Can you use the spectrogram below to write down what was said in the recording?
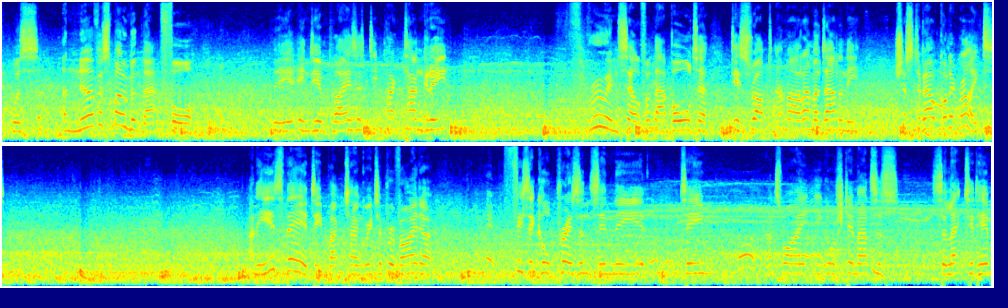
It was a nervous moment that for the Indian players as Deepak Tangri threw himself at that ball to disrupt Amar Ramadan and he just about got it right. And he is there, Deepak Tangri, to provide a physical presence in the team. That's why Igor Stimac has selected him.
